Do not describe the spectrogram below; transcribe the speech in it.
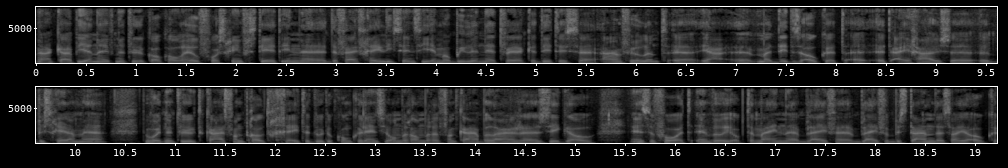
Nou, KPN heeft natuurlijk ook al heel fors geïnvesteerd in uh, de 5G-licentie en mobiele netwerken. Dit is uh, aanvullend. Uh, ja, maar dit is ook het, het eigen huis beschermen. Er wordt natuurlijk de kaas van het brood gegeten door de concurrentie, onder andere van kabelaar Ziggo enzovoort. En wil je op termijn blijven, blijven bestaan, dan zal je ook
